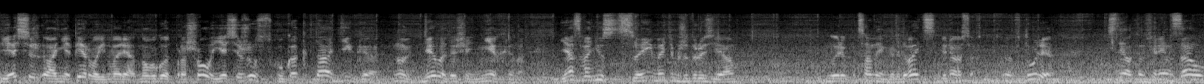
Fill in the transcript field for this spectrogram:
я сижу, а, не, 1 января, Новый год прошел, я сижу, скукота дикая, ну, делать вообще нехрена. Я звоню своим этим же друзьям, говорю, пацаны, говорю, давайте соберемся в, в Туле, снял конференц-зал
